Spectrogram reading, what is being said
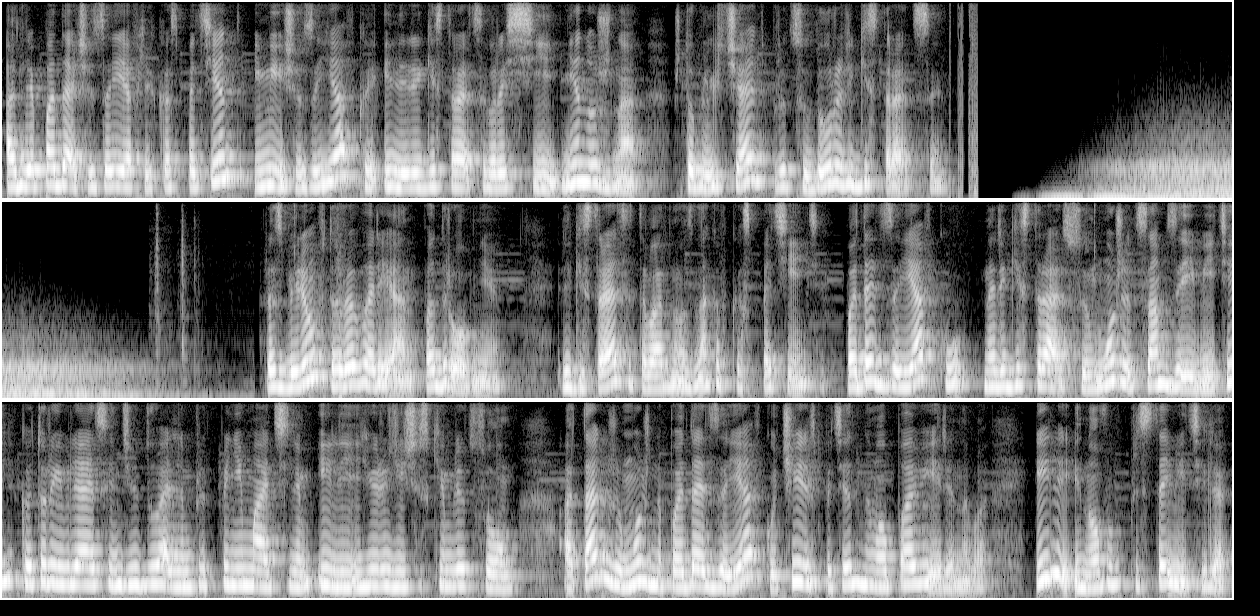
А для подачи заявки в Каспатент имеющая заявка или регистрация в России не нужна, что облегчает процедуру регистрации. Разберем второй вариант подробнее регистрация товарного знака в Каспатенте. Подать заявку на регистрацию может сам заявитель, который является индивидуальным предпринимателем или юридическим лицом, а также можно подать заявку через патентного поверенного или иного представителя,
